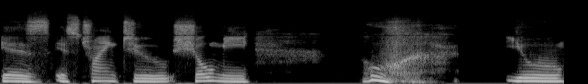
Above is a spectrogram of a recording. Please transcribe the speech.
is is trying to show me oh you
